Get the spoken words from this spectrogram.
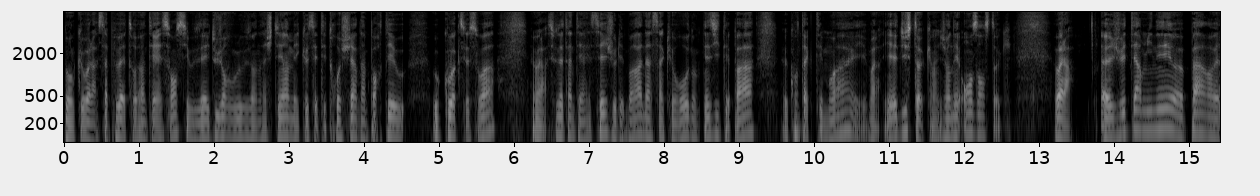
Donc voilà, ça peut être intéressant si vous avez toujours voulu vous en acheter un mais que c'était trop cher d'importer ou, ou, quoi que ce soit. Voilà, si vous êtes intéressé, je les brade à 5 euros, donc n'hésitez pas, euh, contactez-moi et voilà, il y a du stock, hein. j'en ai 11 en stock. Voilà, euh, je vais terminer euh, par euh,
